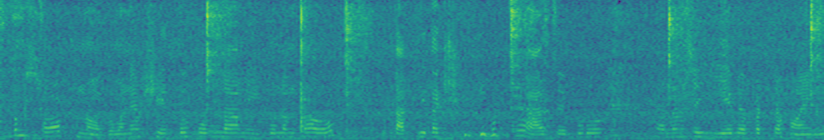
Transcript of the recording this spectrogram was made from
একদম সফট নয় গো মানে সেদ্ধ করলাম, এই করলাম, তাও তাকিয়ে তাকিয়ে হচ্ছে আছে, পুরো একদম সেই ইয়ে ব্যাপারটা হয়নি।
